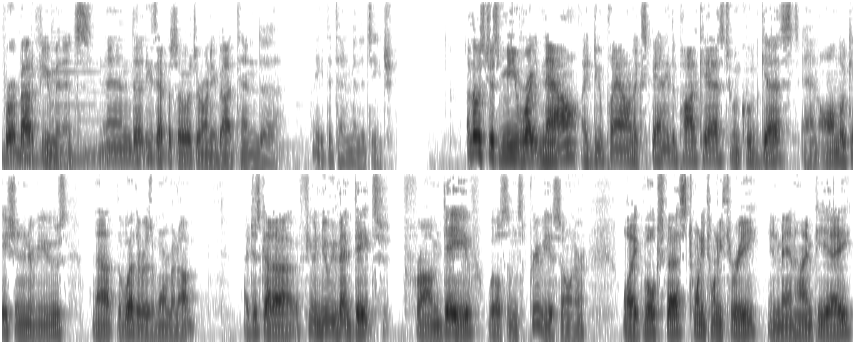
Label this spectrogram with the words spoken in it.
for about a few minutes, and uh, these episodes are only about 10 to 8 to 10 minutes each. Although it's just me right now, I do plan on expanding the podcast to include guests and on location interviews now the weather is warming up. I just got a few new event dates from Dave, Wilson's previous owner, like Volksfest 2023 in Manheim, PA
